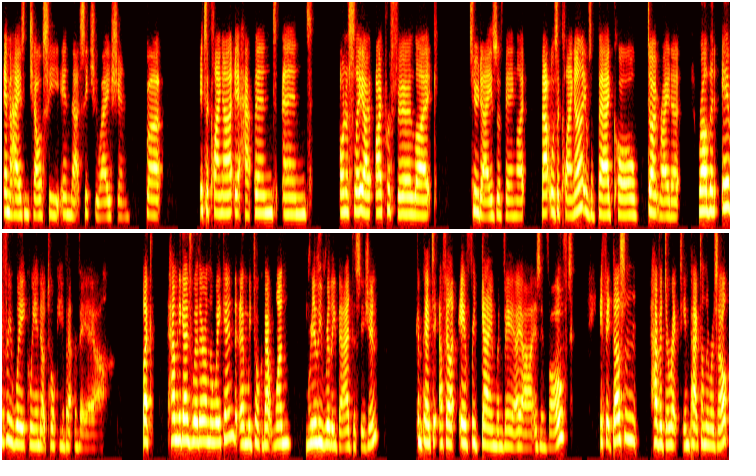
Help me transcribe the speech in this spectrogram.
Emma Hayes and Chelsea in that situation, but it's a clanger. It happened. And honestly, I, I prefer like two days of being like, that was a clanger. It was a bad call. Don't rate it. Rather than every week we end up talking about the VAR. Like, how many games were there on the weekend? And we talk about one really, really bad decision compared to I feel like every game when VAR is involved. If it doesn't have a direct impact on the result,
